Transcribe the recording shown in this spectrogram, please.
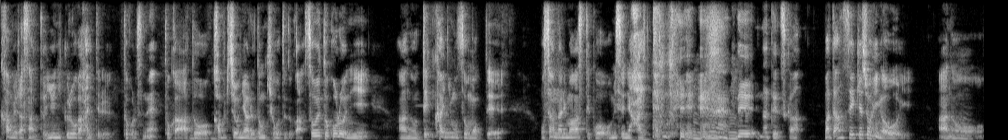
カメラさんとユニクロが入ってるところですね。とか、あと歌舞伎町にあるドンキホーテとか、そういうところに、あの、でっかい荷物を持って、お世話になりますってこう、お店に入ってって、うんうんうん。で、なんていうんですかまあ男性化粧品が多い、あの、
